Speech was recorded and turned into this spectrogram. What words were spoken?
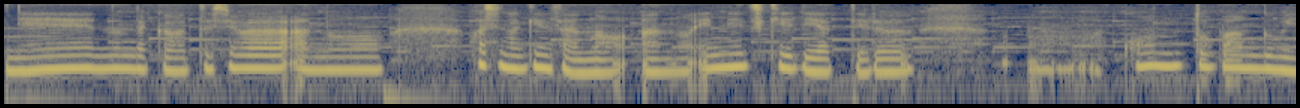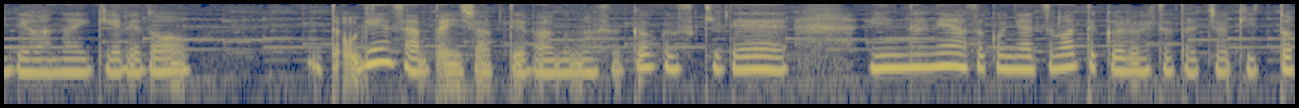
ねえなんだか私はあの星野源さんのあの NHK でやってる、うん、コント番組ではないけれどおげんさんと一緒っていう番組もすっごく好きでみんなねあそこに集まってくる人たちはきっと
